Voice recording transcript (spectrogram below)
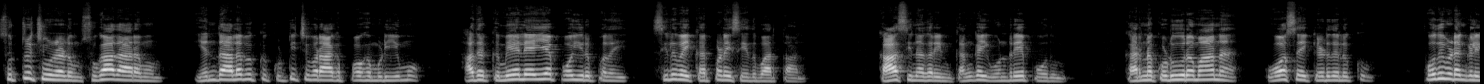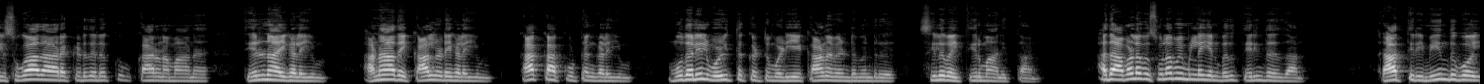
சுற்றுச்சூழலும் சுகாதாரமும் எந்த அளவுக்கு குட்டிச்சுவராக போக முடியுமோ அதற்கு மேலேயே போயிருப்பதை சிலுவை கற்பனை செய்து பார்த்தான். காசி நகரின் கங்கை ஒன்றே போதும். கர்ணகொடூரமான ஓசை கெடுதலுக்கும் பொதுவிடங்களில் சுகாதார கெடுதலுக்கும் காரணமான தெருநாய்களையும் அனாதை கால்நடைகளையும் காக்கா கூட்டங்களையும் முதலில் ஒழித்து கட்டும் வழியை காண வேண்டும் என்று சிலுவை தீர்மானித்தான். அது அவ்வளவு சுலபமில்லை என்பது தெரிந்ததுதான். ராத்திரி மீந்து போய்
